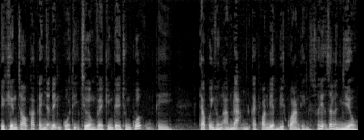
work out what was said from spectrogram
Thì khiến cho các cái nhận định của thị trường về kinh tế Trung Quốc thì theo khuynh hướng ảm đạm những cái quan điểm bi quan thì xuất hiện rất là nhiều.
